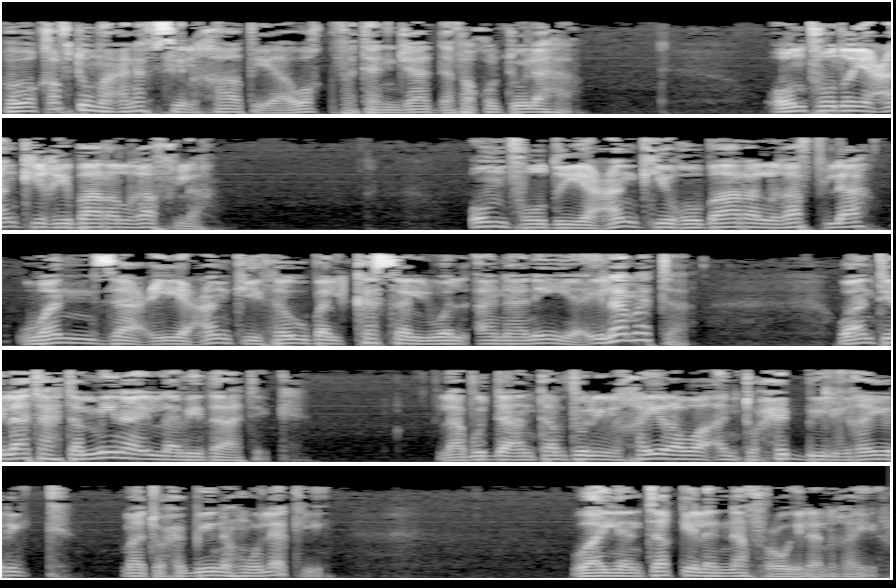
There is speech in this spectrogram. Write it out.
فوقفت مع نفسي الخاطئة وقفة جادة فقلت لها انفضي عنك غبار الغفلة. انفضي عنك غبار الغفلة وانزعي عنك ثوب الكسل والأنانية. إلى متى؟ وأنت لا تهتمين إلا بذاتك. لابد أن تبذلي الخير وأن تحبي لغيرك ما تحبينه لك. وأن ينتقل النفع إلى الغير.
